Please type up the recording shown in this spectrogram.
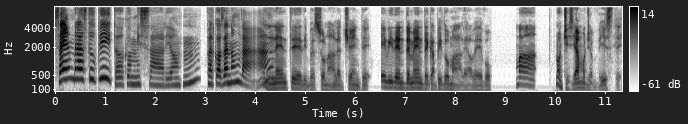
Sembra stupito, commissario. hm? Qualcosa non va? Niente di personale, agente. Evidentemente capito male avevo. Ma non ci siamo già visti.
